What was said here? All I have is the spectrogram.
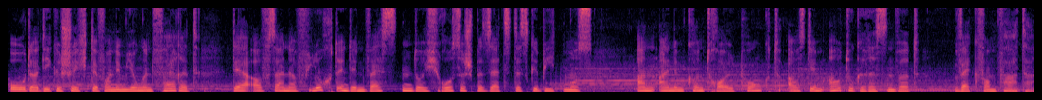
Oder die Geschichte von dem jungen Ferit, der auf seiner Flucht in den Westen durch russisch besetztes Gebiet muss, an einem Kontrollpunkt aus dem Auto gerissen wird, weg vom Vater.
